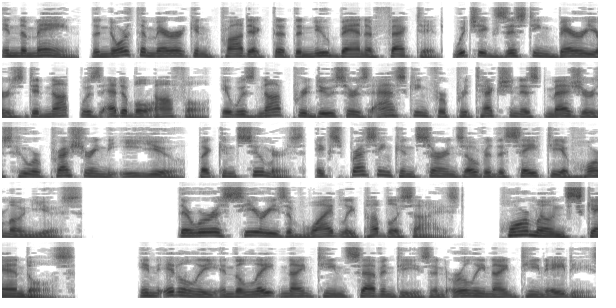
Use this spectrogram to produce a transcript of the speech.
In the main, the North American product that the new ban affected, which existing barriers did not, was edible offal. It was not producers asking for protectionist measures who were pressuring the EU, but consumers, expressing concerns over the safety of hormone use. There were a series of widely publicized hormone scandals in Italy in the late 1970s and early 1980s.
